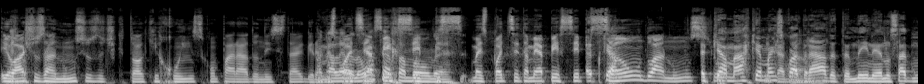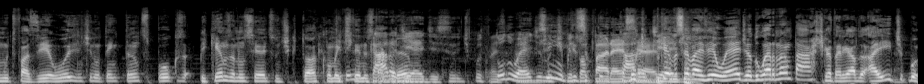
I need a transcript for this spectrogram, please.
eu acho os anúncios do TikTok ruins comparado no Instagram. A Mas pode, não ser a acerta a percep... mão, né? mas pode ser também a percepção do anúncio. É porque a marca é mais um. quadrada também, né? Não sabe muito fazer. Hoje a gente não tem tantos poucos pequenos anunciantes no TikTok como a gente tem tem no cara Instagram. de ad. esse- Tipo, todo ad Sim, no porque TikTok isso parece cara de Porque você vai ver o Ed é do Guarda Antártica, tá ligado? Aí, tipo,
